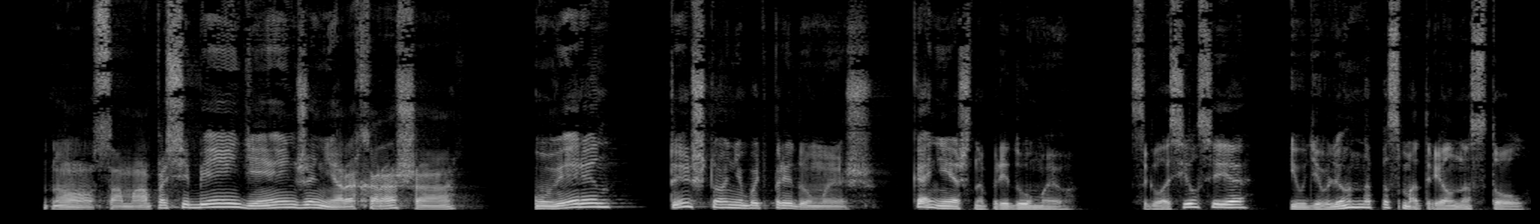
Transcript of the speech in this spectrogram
— Но сама по себе идея инженера хороша. Уверен, ты что-нибудь придумаешь. — Конечно, придумаю, — согласился я и удивленно посмотрел на стол.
